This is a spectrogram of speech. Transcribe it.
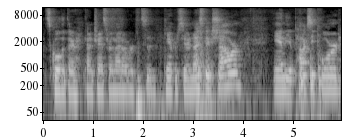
it's cool that they're kind of transferring that over to campers here. Nice big shower and the epoxy poured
